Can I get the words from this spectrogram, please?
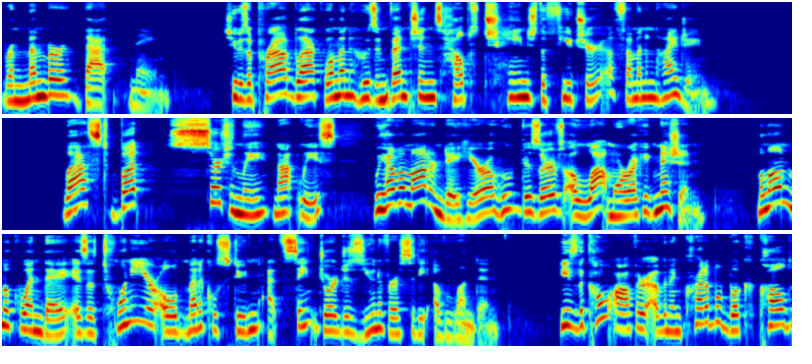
remember that name. She was a proud black woman whose inventions helped change the future of feminine hygiene. Last, but certainly not least, we have a modern day hero who deserves a lot more recognition. Malone Mukwende is a 20 year old medical student at St. George's University of London. He's the co author of an incredible book called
